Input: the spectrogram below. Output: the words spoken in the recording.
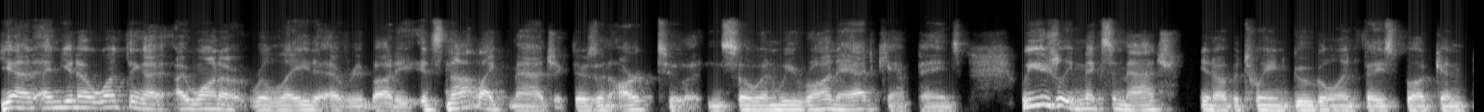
yeah, and, and, you know, one thing I, I want to relay to everybody, it's not like magic. There's an art to it. And so when we run ad campaigns, we usually mix and match, you know, between Google and Facebook. And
